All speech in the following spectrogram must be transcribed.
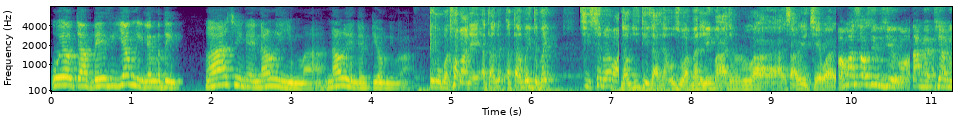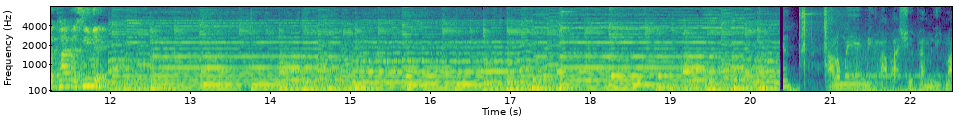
ကိုယောက်ျားဘယ်စီရောက်နေလဲမသိငါအချိန်နဲ့နောက်လရင်မှာနောက်လရင်လည်းပြုံးနေမှာဒီကိုမထွက်ပါနဲ့အတန်အတန်ပိတ်တစ်ပိတ် ကြည်စင်းတော့ရောက်ကြီးတေစာဆန်းအုပ်စုကမန္တလေးမှာကျွန်တော်တို့ကစာရေးကျဲသွားတယ်ဘာမှစောက်စိတ်မရှိရကောင်တတ်မဲ့ဖြတ်မဲ့ဖမ်းမဲ့စီးမဲ့ အားလုံးပဲမင်္ဂလာပါရွှေ family မှ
